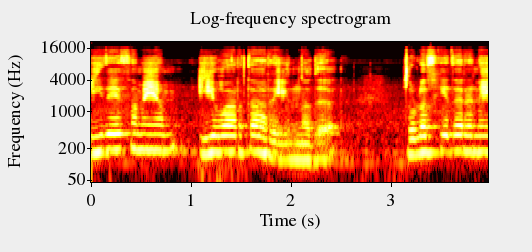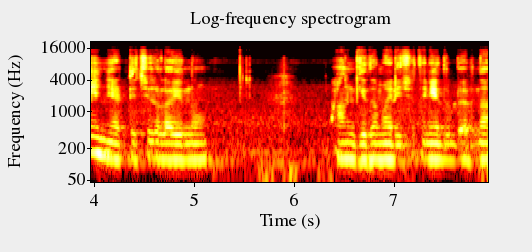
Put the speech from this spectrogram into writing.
ഇതേ സമയം ഈ വാർത്ത അറിയുന്നത് തുളസീധരനെ ഞെട്ടിച്ചു കളയുന്നു. അങ്കിത മരിച്ചതിനെ തുടർന്ന്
